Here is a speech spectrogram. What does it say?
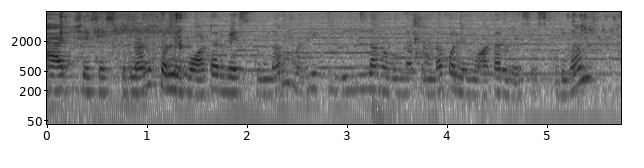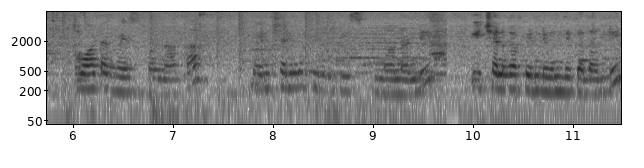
యాడ్ చేసేసుకున్నాను. కొన్ని వాటర్ వేసుకుందాం. మరి ఫుల్గా ఉండకుండా కొన్ని వాటర్ వేసేసుకుందాం. వాటర్ వేసుకున్నాక నేను శనగపిండి తీసుకున్నానండి. ఈ శనగపిండి ఉంది కదండి.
